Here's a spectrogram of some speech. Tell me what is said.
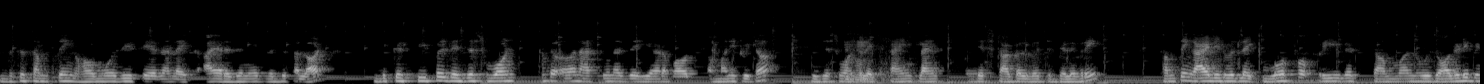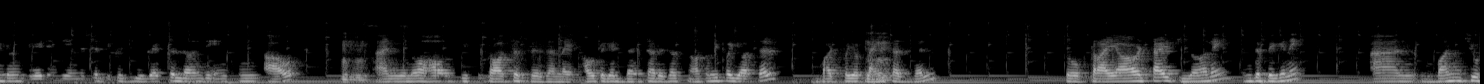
This is something Hormozi says, and like I resonate with this a lot because people they just want to earn as soon as they hear about a money Twitter. They just want Mhm. to like sign clients. They struggle with the delivery. Something I did was like work for free with someone who's already been doing great in the industry because you get to learn the ins and outs Mhm. and you know how the process is and like how to get better results not only for yourself but for your clients as well so prioritize learning in the beginning and once you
